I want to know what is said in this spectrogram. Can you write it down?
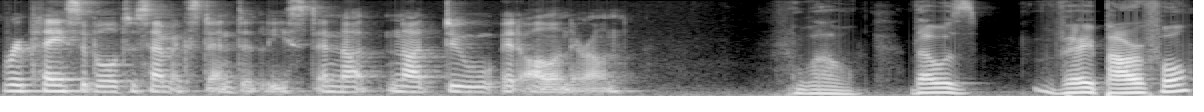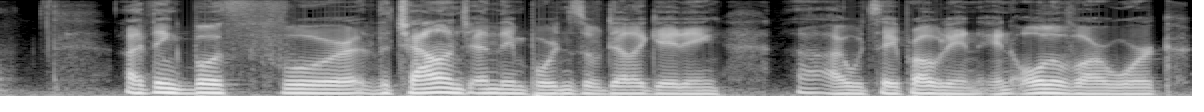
replaceable to some extent at least and not not do it all on their own. Wow. That was very powerful. I think both for the challenge and the importance of delegating, uh, I would say probably in, in all of our work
